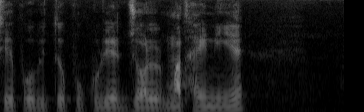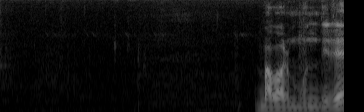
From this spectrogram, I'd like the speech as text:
সেই পবিত্র পুকুরের জল মাথায় নিয়ে বাবার মন্দিরে।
